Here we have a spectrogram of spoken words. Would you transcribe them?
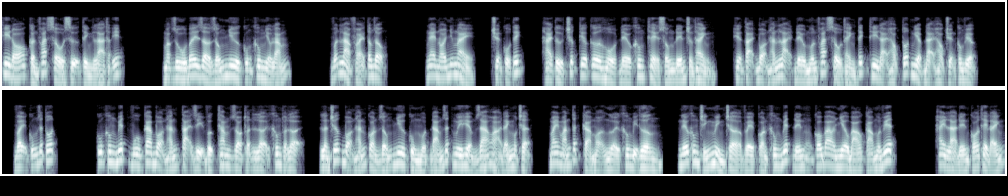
khi đó cần phát sầu sự tình là thật ít. Mặc dù bây giờ giống như cũng không nhiều lắm, vẫn là phải tâm rộng. Nghe nói những này, chuyện cổ tích hải tử trước kia cơ hồ đều không thể sống đến trưởng thành, hiện tại bọn hắn lại đều muốn phát sầu thành tích thi đại học tốt nghiệp đại học chuyện công việc. Vậy cũng rất tốt. Cũng không biết vu ca bọn hắn tại dị vực thăm dò thuận lợi không thuận lợi, lần trước bọn hắn còn giống như cùng một đám rất nguy hiểm ra hỏa đánh một trận, may mắn tất cả mọi người không bị thương, nếu không chính mình trở về còn không biết đến có bao nhiêu báo cáo muốn viết, hay là đến có thể đánh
